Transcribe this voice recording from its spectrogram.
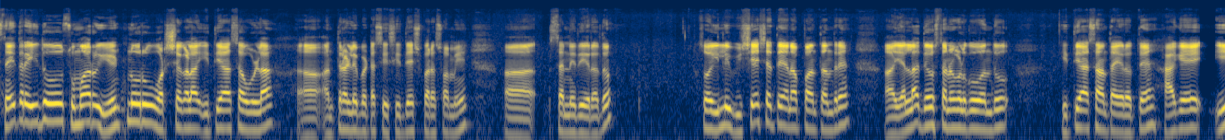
ಸ್ನೇಹಿತರೆ, ಇದು ಸುಮಾರು ಎಂಟುನೂರು ವರ್ಷಗಳ ಇತಿಹಾಸವುಳ್ಳ ಅಂತರಳ್ಳಿ ಬೆಟ್ಟ ಶ್ರೀ ಸಿದ್ದೇಶ್ವರ ಸ್ವಾಮಿ ಸನ್ನಿಧಿ ಇರೋದು. ಸೊ ಇಲ್ಲಿ ವಿಶೇಷತೆ ಏನಪ್ಪ ಅಂತಂದರೆ ಎಲ್ಲ ದೇವಸ್ಥಾನಗಳಿಗೂ ಒಂದು ಇತಿಹಾಸ ಅಂತ ಇರುತ್ತೆ. ಹಾಗೆ ಈ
